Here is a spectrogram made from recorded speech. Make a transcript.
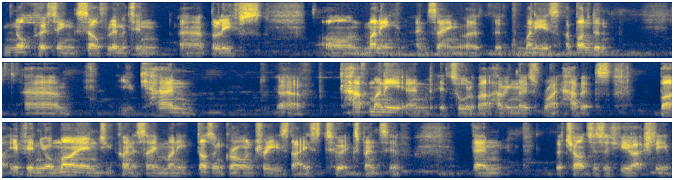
not putting self-limiting uh, beliefs on money and saying that money is abundant. Um, you can uh, have money, and it's all about having those right habits. But if in your mind you kind of say money doesn't grow on trees, that is too expensive, then the chances of you actually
